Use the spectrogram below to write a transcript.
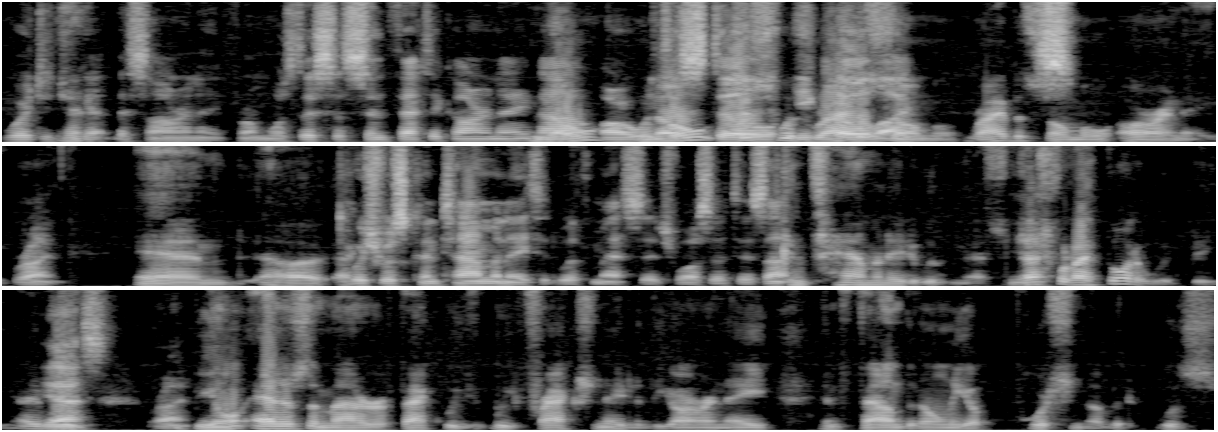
Where did you and, get this RNA from? Was this a synthetic RNA now, no, or was no, this still this was E. ribosomal, ribosomal RNA. Right. and uh, which was contaminated with message, was it? Is that contaminated with message? Yeah. That's what I thought it would be. It yes, right. Be, and as a matter of fact, we, we fractionated the RNA and found that only a portion of it was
